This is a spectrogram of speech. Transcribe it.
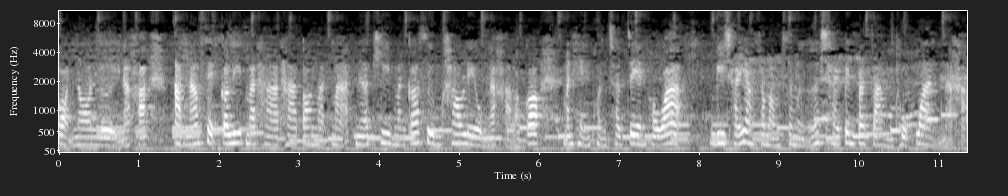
ก่อนนอนเลยนะคะอาบน้ำเสร็จก็รีบมาทาทาตอนหมาดๆเนื้อครีมมันก็ซึมเข้าเร็วนะคะ แล้วก็มันเห็นผลชัดเจน เพราะว่าบีใช้อย่างสม่ำเสมอใช้เป็นประจำทุกวันนะคะ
